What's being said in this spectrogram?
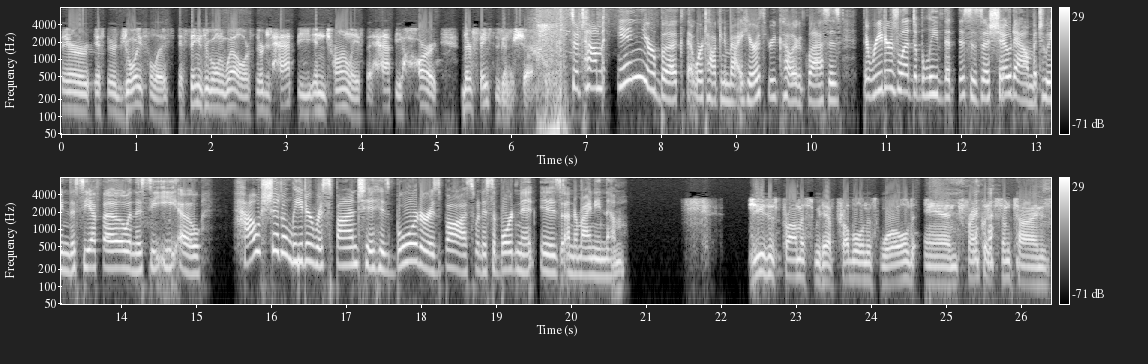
they're if they're joyful, if if things are going well, or if they're just happy internally, if the happy heart, their face is going to show. So Tom, in your book that we're talking about here, Through Colored Glasses, the reader's led to believe that this is a showdown between the CFO and the CEO. How should a leader respond to his board or his boss when a subordinate is undermining them? Jesus promised we'd have trouble in this world, and frankly, sometimes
